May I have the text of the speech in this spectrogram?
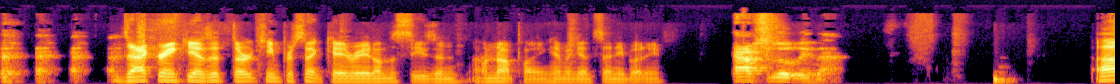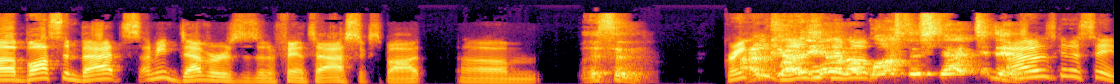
Zack Greinke has a 13% K rate on the season. I'm not playing him against anybody. Absolutely not. Uh, Boston bats. I mean, Devers is in a fantastic spot. Um, Listen, Greinke does give up Boston stack today. I was gonna say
